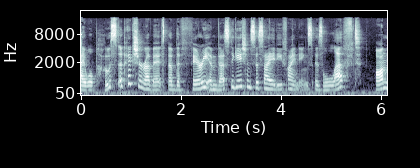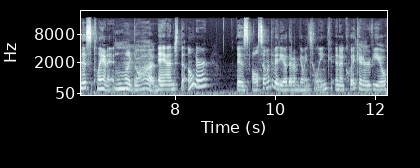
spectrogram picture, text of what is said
I will post a picture of it of the Fairy Investigation Society findings is left on this planet. Oh my god. And the owner is also in the video that I'm going to link in a quick interview.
